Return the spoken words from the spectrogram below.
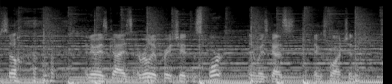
So, anyways, guys, I really appreciate the support. Anyways, guys, thanks for watching.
